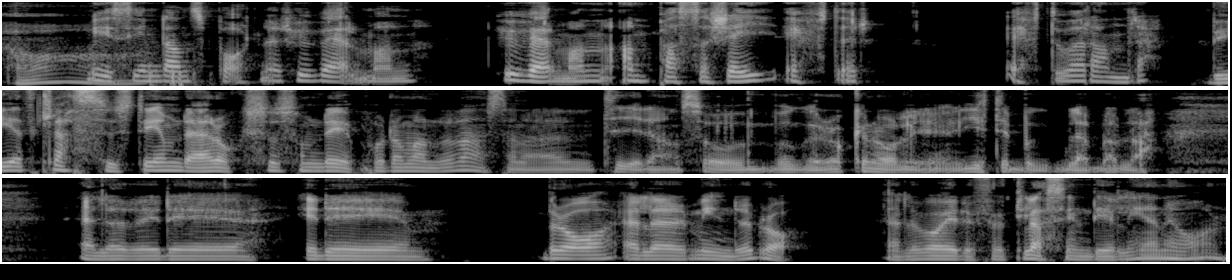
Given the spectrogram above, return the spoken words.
Ah. med sin danspartner. Hur väl man, hur väl man anpassar sig efter, efter varandra. Det är ett klasssystem där också som det är på de andra danserna. Tiodans och bugg och rock'n'roll, jitterbugg, bla bla bla. Eller är det, är det bra eller mindre bra? Eller vad är det för klassindelningar ni har?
